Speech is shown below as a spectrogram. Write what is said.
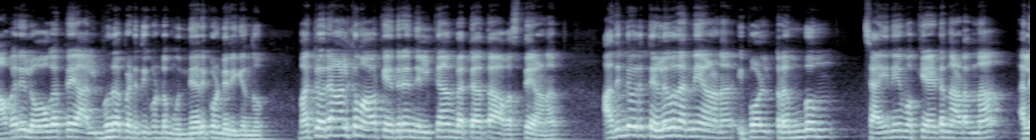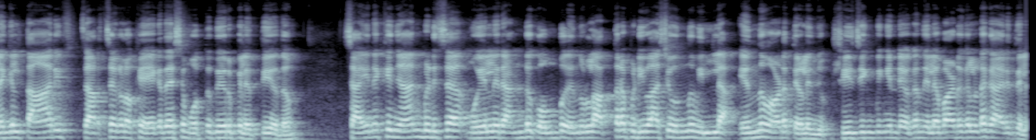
അവർ ലോകത്തെ അത്ഭുതപ്പെടുത്തിക്കൊണ്ട് മുന്നേറിക്കൊണ്ടിരിക്കുന്നു. മറ്റൊരാൾക്കും അവർക്കെതിരെ നിൽക്കാൻ പറ്റാത്ത അവസ്ഥയാണ് അതിന്റെ ഒരു തെളിവ് തന്നെയാണ് ഇപ്പോൾ ട്രംപും ചൈനയും ഒക്കെ ആയിട്ട് നടന്ന അല്ലെങ്കിൽ താരിഫ് ചർച്ചകളൊക്കെ ഏകദേശം ഒത്തുതീർപ്പിലെത്തിയതും ചൈനയ്ക്ക് ഞാൻ പിടിച്ച മുയലിന് രണ്ട് കൊമ്പ് എന്നുള്ള അത്ര പിടിവാശി ഒന്നുമില്ല എന്നും അവിടെ തെളിഞ്ഞു. ഷീ ജിൻപിങ്ങിന്റെ ഒക്കെ നിലപാടുകളുടെ കാര്യത്തിൽ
